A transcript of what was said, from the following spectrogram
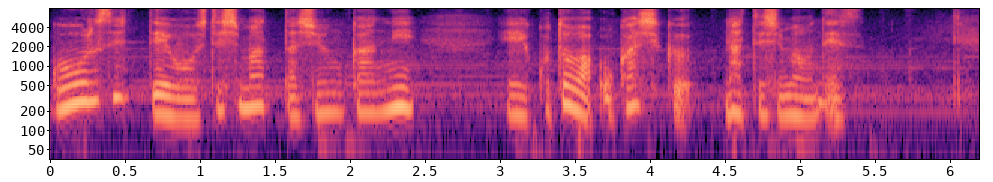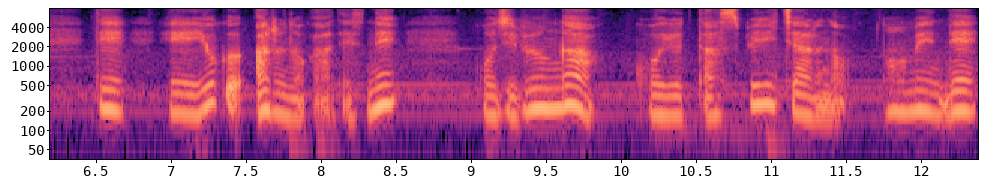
ゴール設定をしてしまった瞬間に、えー、ことはおかしくなってしまうんです。で、えー、よくあるのがですねこう自分がこういったスピリチュアルの方面で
